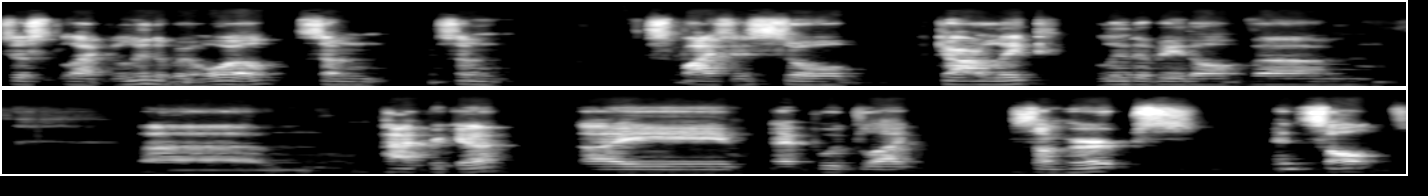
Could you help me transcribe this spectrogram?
just like a little bit of oil, some some spices. So garlic, a little bit of um, um, paprika. I I put like some herbs and salt,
